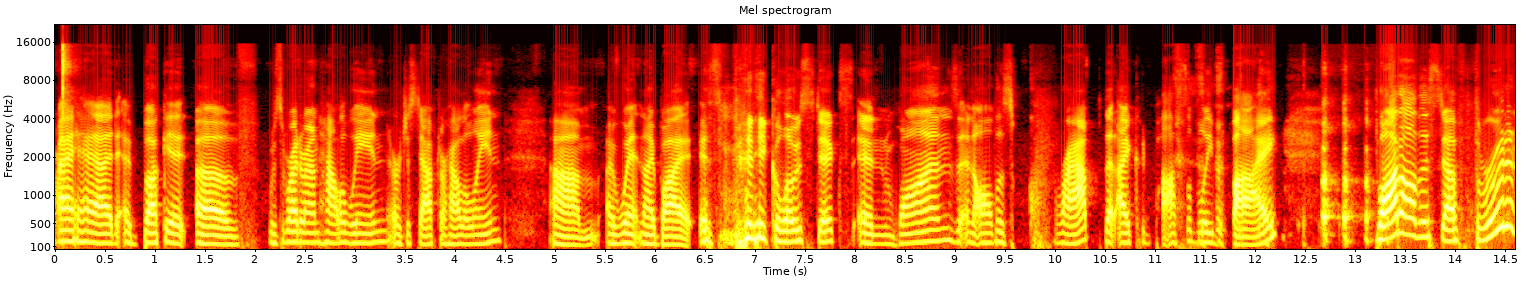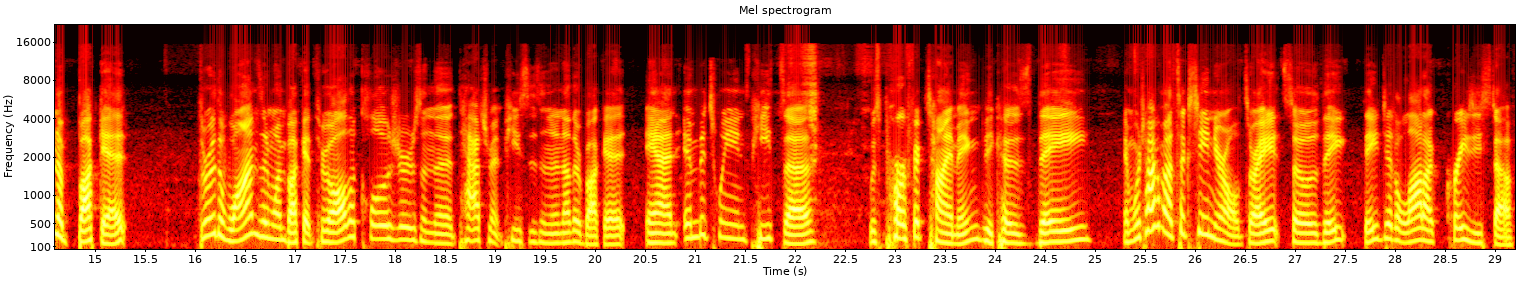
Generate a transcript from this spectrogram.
I had a bucket of it was right around Halloween or just after Halloween. Um, I went and I bought as many glow sticks and wands and all this crap that I could possibly buy. Bought all this stuff, threw it in a bucket, threw the wands in one bucket, threw all the closures and the attachment pieces in another bucket, and in between pizza was perfect timing because they and we're talking about 16 year olds, right? So they they did a lot of crazy stuff.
